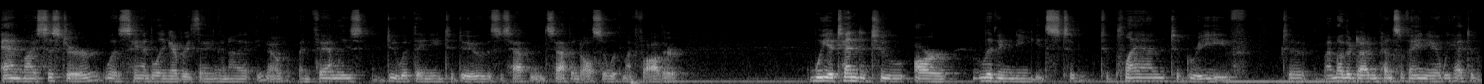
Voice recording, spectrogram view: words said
And my sister was handling everything and i you know and families do what they need to do. This has happened it's happened also with my father. We attended to our living needs to, to plan to grieve to my mother died in pennsylvania. We had to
